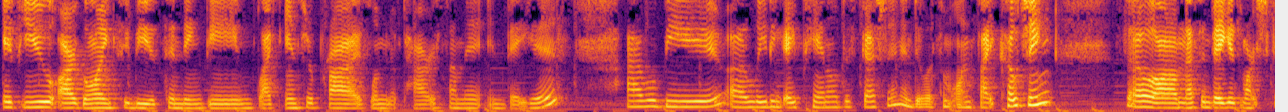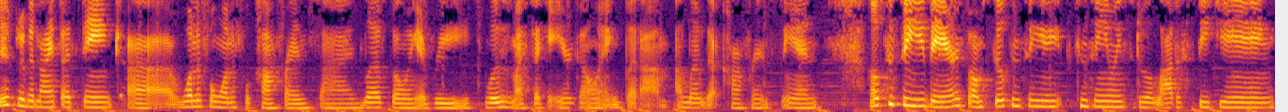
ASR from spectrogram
if you are going to be attending the Black Enterprise Women of Power Summit in Vegas, I will be uh, leading a panel discussion and doing some on-site coaching. So um, that's in Vegas, March 5th through the 9th, I think. Uh, wonderful, wonderful conference. I love going every, well, this is my second year going, but um, I love that conference and hope to see you there. So I'm still continue, continuing to do a lot of speaking.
